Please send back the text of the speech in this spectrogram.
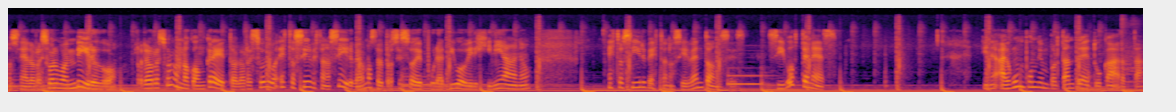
O sea, lo resuelvo en Virgo, lo resuelvo en lo concreto, lo resuelvo, esto sirve, esto no sirve, vamos al proceso depurativo virginiano, esto sirve, esto no sirve. Entonces, si vos tenés en algún punto importante de tu carta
